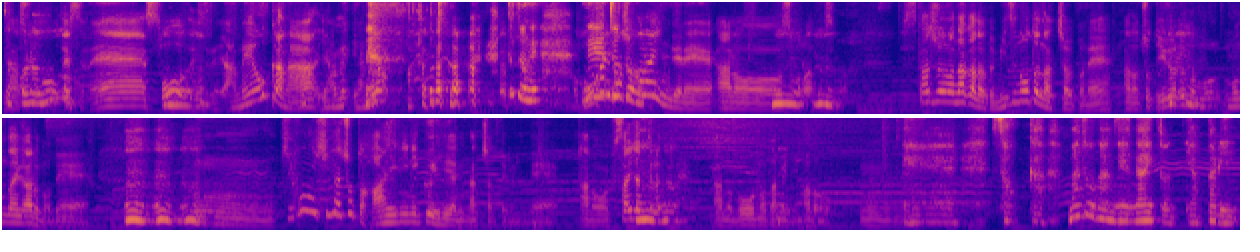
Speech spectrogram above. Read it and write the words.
ところもそうですね。そうですね、うん、やめようかな。やめやめよう。ちょっとね ねちょっとないんでね。あの、そうなんですよスタジオの中だと水の音になっちゃうとね、あのちょっといろいろとも、うん、問題があるので、うんうんうん、基本日がちょっと入りにくい部屋になっちゃってるんで、あの塞いじゃってるんでね、うんうん、あの防音のために。窓を。うん、えー、そっか。窓がねないとやっぱり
